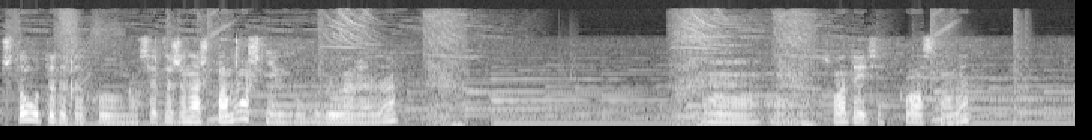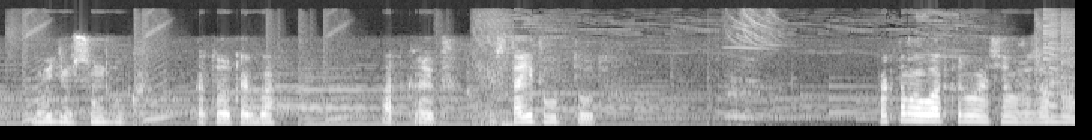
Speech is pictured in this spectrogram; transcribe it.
Что вот это такое у нас? Это же наш помощник, грубо говоря, да? Смотрите, классно, да? Мы видим сундук, который как бы открыт. И стоит вот тут. Как там его открывать? Я уже забыл.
